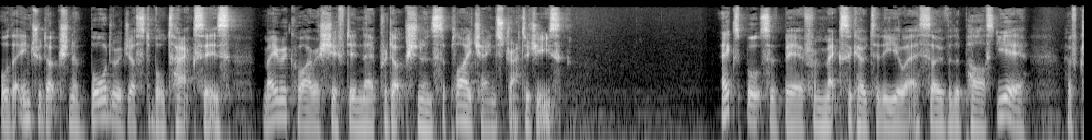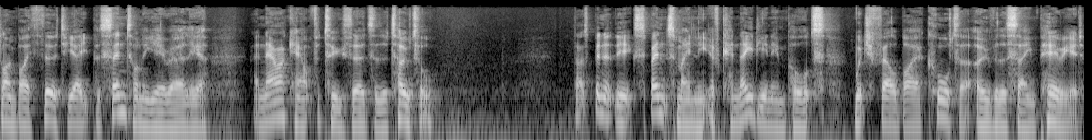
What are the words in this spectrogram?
or the introduction of border adjustable taxes may require a shift in their production and supply chain strategies. Exports of beer from Mexico to the US over the past year have climbed by 38% on a year earlier and now account for two thirds of the total. That's been at the expense mainly of Canadian imports, which fell by a quarter over the same period.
